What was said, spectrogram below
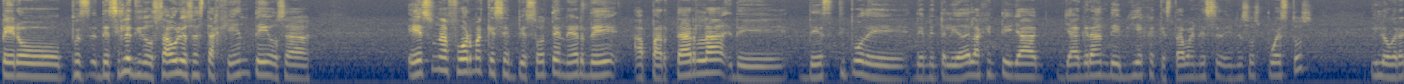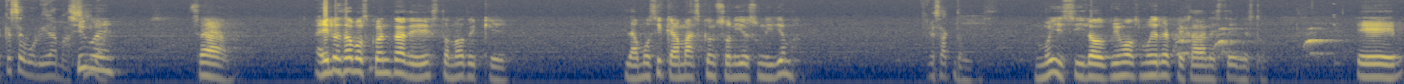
Pero pues decirle dinosaurios a esta gente, o sea, es una forma que se empezó a tener de apartarla de, de este tipo de, de, mentalidad de la gente ya, ya grande, vieja que estaba en, ese, en esos puestos y lograr que se volviera más. Sí, güey. O sea, ahí nos damos cuenta de esto, ¿no? De que la música más que un sonido es un idioma. Exacto. Muy, sí, lo vimos muy reflejado en, este, en esto. Eh,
